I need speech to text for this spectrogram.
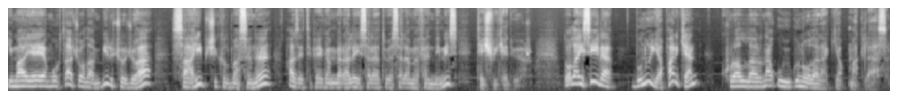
himayeye muhtaç olan bir çocuğa sahip çıkılmasını Hz. Peygamber aleyhissalatü vesselam Efendimiz teşvik ediyor. Dolayısıyla bunu yaparken kurallarına uygun olarak yapmak lazım.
